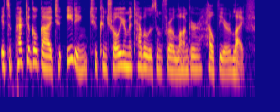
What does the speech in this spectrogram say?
It's a practical guide to eating to control your metabolism for a longer, healthier life.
